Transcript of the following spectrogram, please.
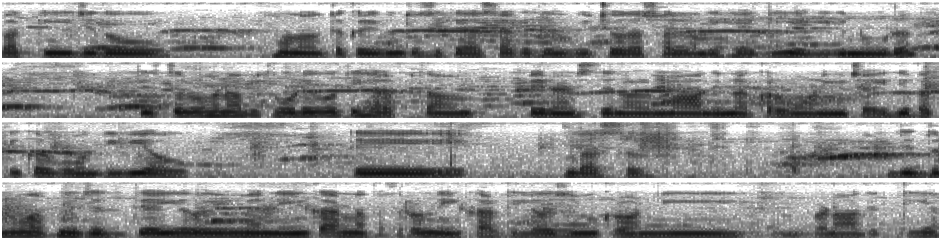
ਬਾਕੀ ਜਦੋਂ ਹੁਣ ਤਕਰੀਬਨ ਤੁਸੀਂ ਕਹਿ ਸਕਦੇ ਹੋ ਵੀ 14 ਸਾਲਾਂ ਦੀ ਹੈਗੀ ਹੈਗੀ ਨੂਰ। ਤੇ ਚਲੋ ਹਨਾ ਵੀ ਥੋੜੇ ਬਹੁਤੀ ਹੈਲਪ ਤਾਂ ਪੇਰੈਂਟਸ ਦੇ ਨਾਲ, ਮਾਂ ਦੇ ਨਾਲ ਕਰਵਾਉਣੀ ਚਾਹੀਦੀ ਹੈ ਬਾਕੀ ਕਰਵਾਉਂਦੀ ਵੀ ਆਓ ਉਹ। ਤੇ ਬਸ ਜਿੱਦਣ ਉਹ ਆਪਣੀ ਜਿੱਦ ਤੇ ਆਈ ਹੋਵੇ ਮੈਂ ਨਹੀਂ ਕਰਨਾ ਤਾਂ ਫਿਰ ਉਹ ਨਹੀਂ ਕਰਦੀ। ਲਓ ਜੀ, ਮਕਰੋਨੀ ਬਣਾ ਦਿੱਤੀ ਆ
